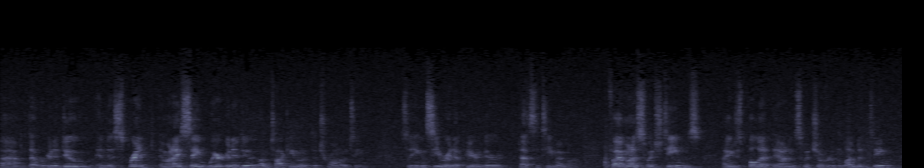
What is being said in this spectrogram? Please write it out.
um, that we're going to do in this sprint. And when I say we're going to do, I'm talking about the Toronto team. So you can see right up here, there that's the team I'm on. If I want to switch teams, I can just pull that down and switch over to the London team,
